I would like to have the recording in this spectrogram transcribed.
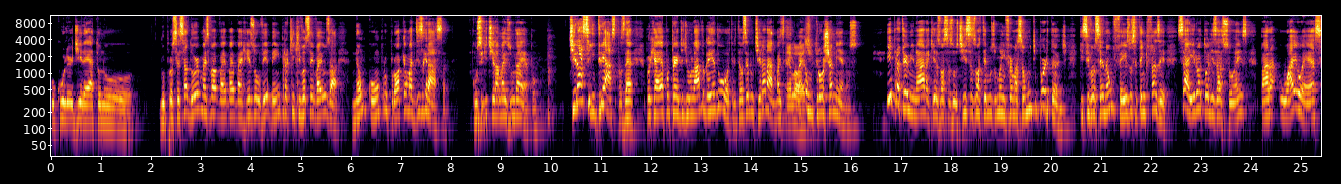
o cooler direto no, no processador, mas vai, vai, vai resolver bem para que, que você vai usar. Não compra o Pro, que é uma desgraça. Consegui tirar mais um da Apple. Tirar assim, entre aspas, né? Porque a Apple perde de um lado, ganha do outro. Então você não tira nada, mas É lógico. um trouxa menos. E para terminar aqui as nossas notícias, nós temos uma informação muito importante, que se você não fez, você tem que fazer. Saíram atualizações para o iOS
